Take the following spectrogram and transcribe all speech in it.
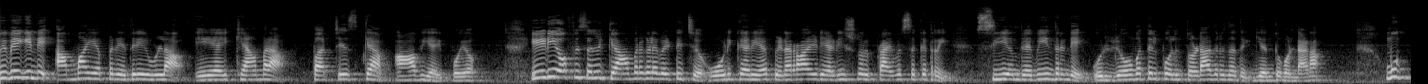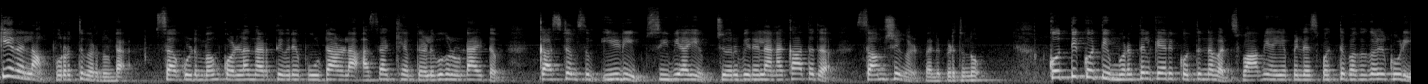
വിവേകിന്റെ അമ്മായിയപ്പനെതിരെയുള്ള A I camera purchase scam ആവിയായി പോയോ? ഇ ഡി ഓഫീസിൽ ക്യാമറകളെ വെട്ടിച്ച് ഓടിക്കയറിയ പിണറായിയുടെ additional private secretary C M രവീന്ദ്രന്റെ ഒരു രോമത്തിൽ പോലും തൊടാതിരുന്നത് എന്തുകൊണ്ടാണ്? മുക്കിയതെല്ലാം പുറത്തു വരുന്നുണ്ട്. സകുടുംബം കൊള്ള നടത്തിയവരെ പൂട്ടാനുള്ള അസഖ്യം തെളിവുകൾ ഉണ്ടായിട്ടും കസ്റ്റംസും ഇ ഡിയും സി ബി ഐയും ചെറുവിരൽ അനക്കാത്തത് സംശയങ്ങൾ ബലപ്പെടുത്തുന്നു. കൊത്തി കൊത്തി മുറത്തിൽ കയറി കൊത്തുന്നവൻ സ്വാമി അയ്യപ്പന്റെ സ്വത്ത് വകകൾ കൂടി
